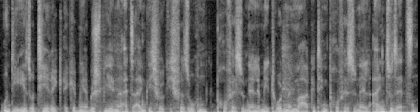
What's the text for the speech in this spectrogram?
Und die Esoterik-Ecke mehr bespielen, als eigentlich wirklich versuchen, professionelle Methoden im Marketing professionell einzusetzen.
